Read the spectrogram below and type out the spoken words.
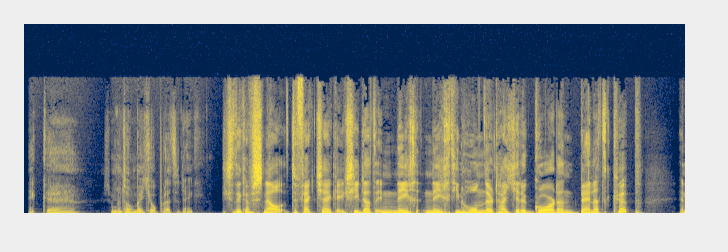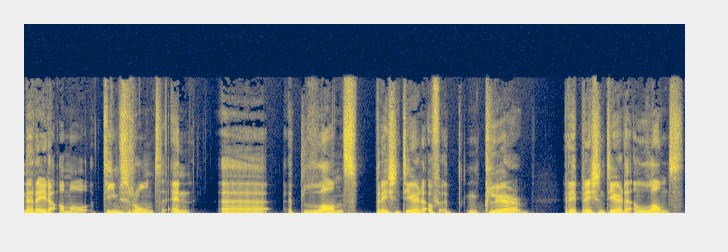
ik, eh, ze moeten toch een beetje opletten, denk ik. Ik zit even snel te factchecken. Ik zie dat in negen- 1900 had je de Gordon Bennett Cup. En daar reden allemaal teams rond. En eh, het land presenteerde, of het, een kleur representeerde een land.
